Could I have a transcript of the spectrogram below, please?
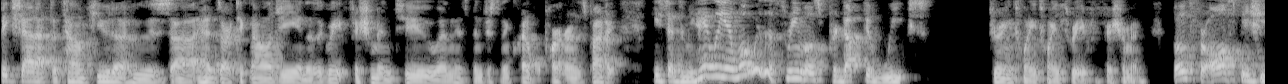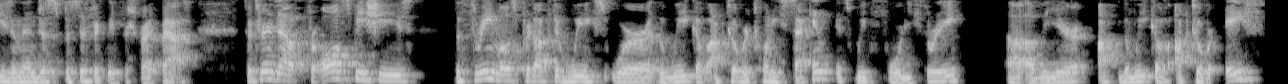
big shout out to Tom Fuda, who's uh, heads our technology and is a great fisherman too, and has been just an incredible partner in this project. He said to me, "Hey, Luyen, what were the three most productive weeks during 2023 for fishermen, both for all species and then just specifically for striped bass?" So it turns out for all species, the three most productive weeks were the week of October 22nd. It's week 43 uh, of the year. Uh, the week of October 8th,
